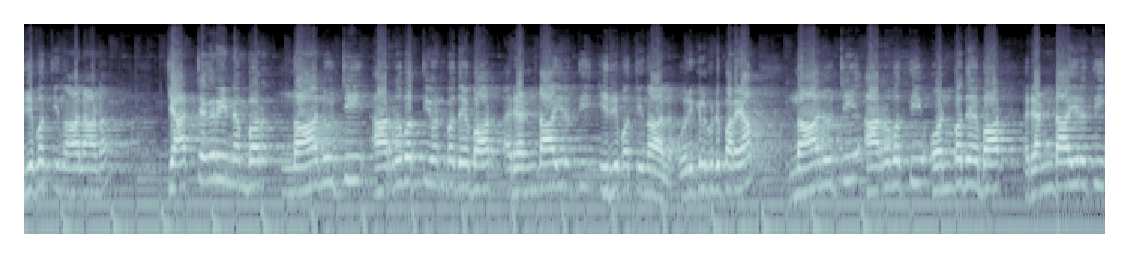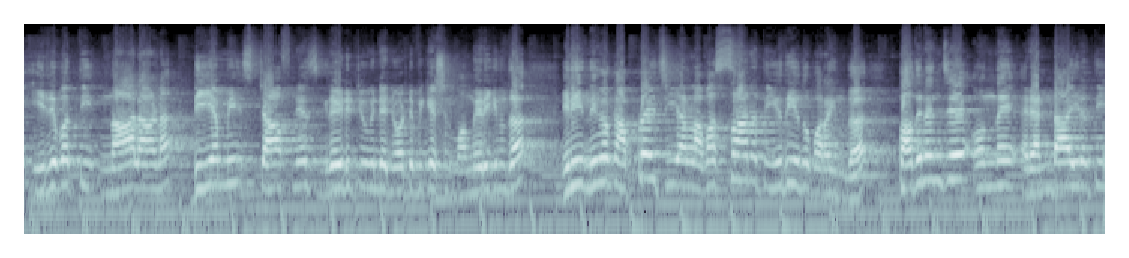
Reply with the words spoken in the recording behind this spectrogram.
ഇരുപത്തിനാലാണ്. കാറ്റഗറി നമ്പർ നാനൂറ്റി അറുപത്തി ഒൻപത് ബാർ രണ്ടായിരത്തി ഇരുപത്തിനാല് ഒരിക്കൽ കൂടി പറയാം നാനൂറ്റി അറുപത്തി ഒൻപത് ബാർ രണ്ടായിരത്തി ഇരുപത്തി നാലാണ് D M E staff nurse grade ടുവിന്റെ നോട്ടിഫിക്കേഷൻ വന്നിരിക്കുന്നത്. ഇനി നിങ്ങൾക്ക് അപ്ലൈ ചെയ്യാനുള്ള അവസാന തീയതി എന്ന് പറയുന്നത് പതിനഞ്ച് ഒന്ന് രണ്ടായിരത്തി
